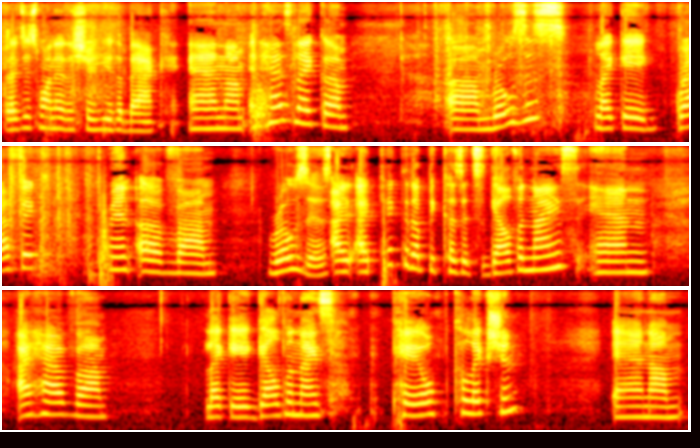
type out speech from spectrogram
but I just wanted to show you the back. And um, it has like um, um, roses like a graphic print of um, roses. I, I picked it up because it's galvanized and I have um, like a galvanized pail collection. And um,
